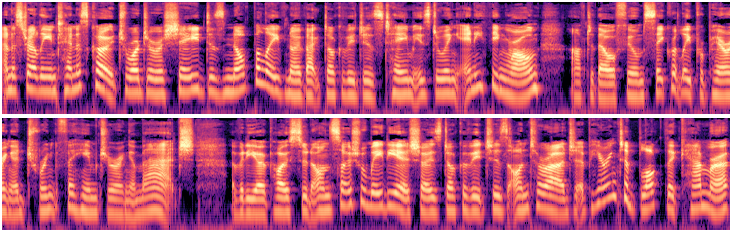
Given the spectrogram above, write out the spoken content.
An Australian tennis coach, Roger Rasheed, does not believe Novak Djokovic's team is doing anything wrong after they were filmed secretly preparing a drink for him during a match. A video posted on social media shows Djokovic's entourage appearing to block block the camera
